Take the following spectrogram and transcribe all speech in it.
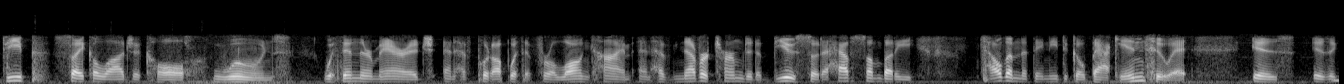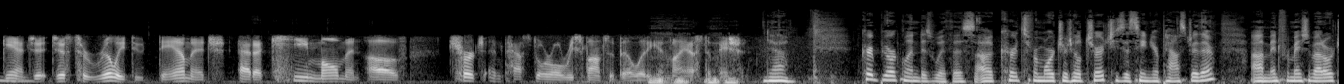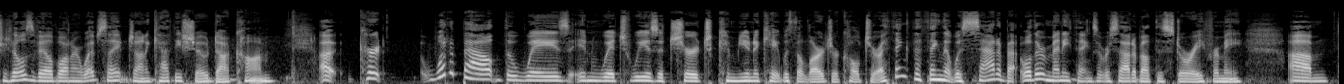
deep psychological wounds within their marriage and have put up with it for a long time and have never termed it abuse. So to have somebody tell them that they need to go back into it is is mm-hmm. again j- just to really do damage at a key moment of church and pastoral responsibility in my mm-hmm. Mm-hmm. estimation. Yeah. Kurt Bjorklund is with us. Uh, Kurt's from Orchard Hill Church. He's a senior pastor there. Um, information about Orchard Hill is available on our website, johnandkathyshow.com. Uh, Kurt, what about the ways in which we as a church communicate with the larger culture? I think the thing that was sad about, well, there were many things that were sad about this story for me. Um,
